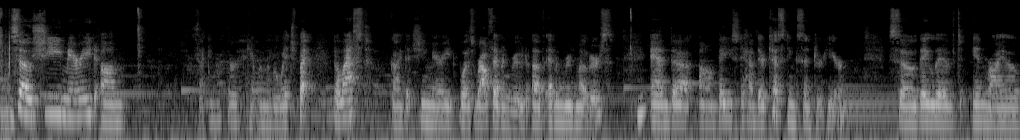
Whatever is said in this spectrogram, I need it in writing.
So she married um, second or third, can't remember which, but the last guy that she married was Ralph Evinrude of Evinrude Motors, and uh, um, they used to have their testing center here. So they lived in Rio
